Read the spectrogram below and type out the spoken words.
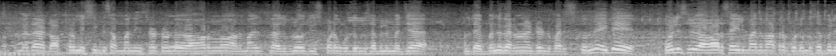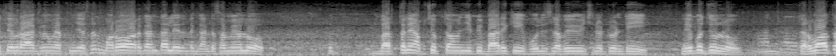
మొత్తం మీద డాక్టర్ మిస్సింగ్కి సంబంధించినటువంటి వ్యవహారంలో అనుమానితులు అదుపులో తీసుకోవడం కుటుంబ సభ్యుల మధ్య కొంత ఇబ్బందికరమైనటువంటి పరిస్థితి ఉంది. అయితే పోలీసుల వ్యవహార శైలి మీద మాత్రం కుటుంబ సభ్యులు తీవ్ర ఆగ్రహం వ్యక్తం చేస్తున్నారు. మరో అరగంట లేదంటే గంట సమయంలో భర్తని అప్పచెప్తామని చెప్పి భార్యకి పోలీసులు అభియోగించినటువంటి నేపథ్యంలో తర్వాత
